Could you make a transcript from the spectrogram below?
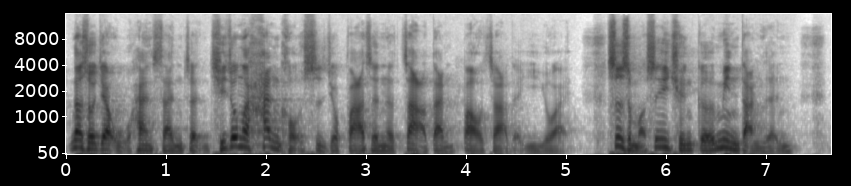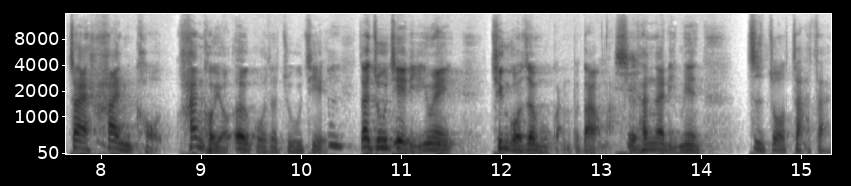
那时候叫武汉三镇，其中的汉口市就发生了炸弹爆炸的意外。是什么？是一群革命党人在汉口，汉口有俄国的租界，在租界里，因为清国政府管不到嘛，所以他在里面制作炸弹。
